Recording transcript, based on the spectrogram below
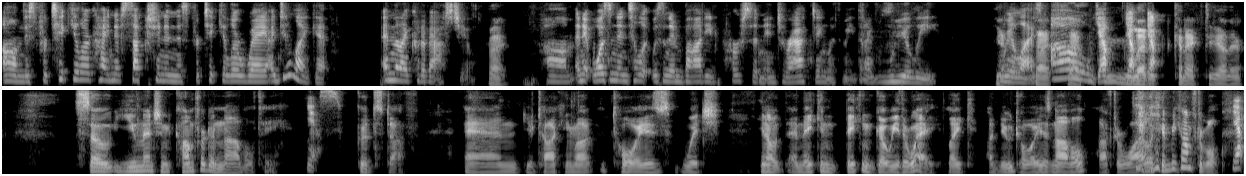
um, this particular kind of suction in this particular way. I do like it." And then I could have asked you. Right. Um, and it wasn't until it was an embodied person interacting with me that I really yeah, realized, that- "Oh, that yep, yep, let yep." it connect together. So you mentioned comfort and novelty. yes. good stuff and you're talking about toys which you know and they can they can go either way like a new toy is novel after a while it can be comfortable Yep.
